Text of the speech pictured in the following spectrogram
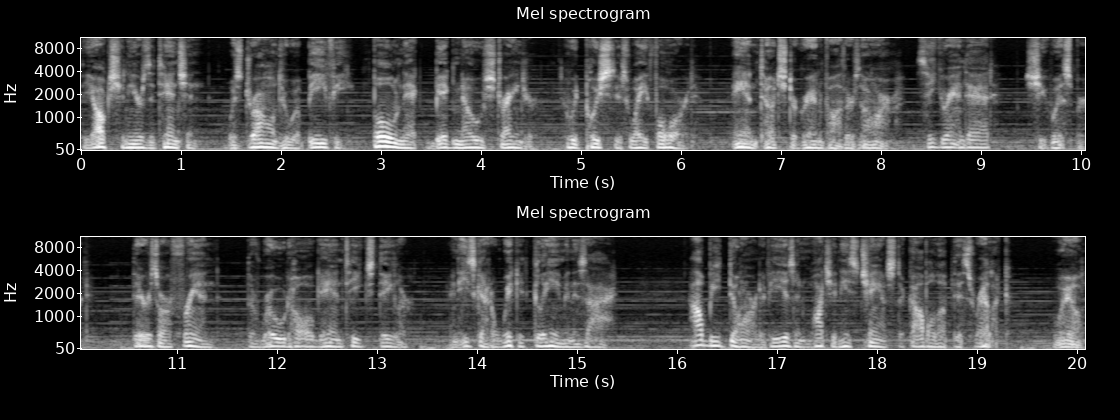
the auctioneer's attention was drawn to a beefy, bull necked, big nosed stranger who had pushed his way forward. and touched her grandfather's arm. See, Granddad, she whispered. There's our friend, the Road Hog Antiques dealer, and he's got a wicked gleam in his eye. I'll be darned if he isn't watching his chance to gobble up this relic. Well,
